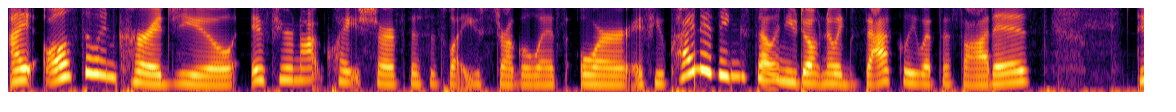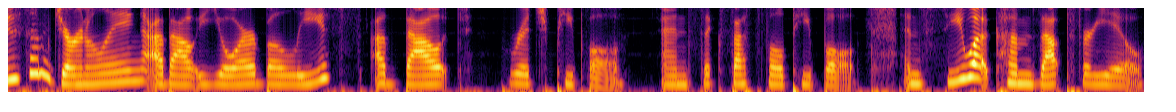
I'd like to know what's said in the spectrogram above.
I also encourage you, if you're not quite sure if this is what you struggle with, or if you kind of think so and you don't know exactly what the thought is, do some journaling about your beliefs about rich people and successful people and see what comes up for you.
